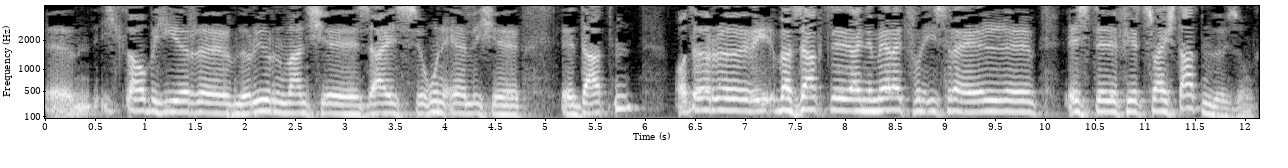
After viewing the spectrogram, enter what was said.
Ähm, ich glaube, hier rühren manche, sei es unehrliche Daten, oder äh, was sagt äh, eine Mehrheit von Israel äh, ist äh, für Zwei-Staaten-Lösung.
